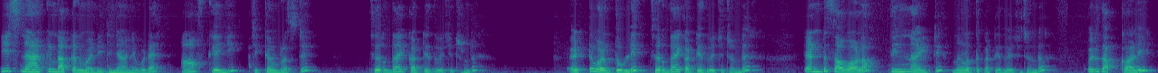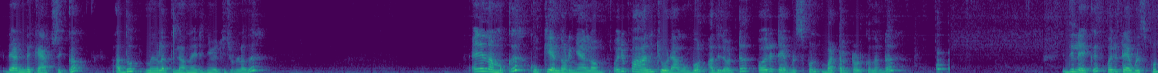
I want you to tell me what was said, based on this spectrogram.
ഈ സ്നാക്ക് ഉണ്ടാക്കാൻ വേണ്ടിയിട്ട് ഞാനിവിടെ half K G chicken breast ചെറുതായി കട്ട് ചെയ്ത് വെച്ചിട്ടുണ്ട്. എട്ട് വെളുത്തുള്ളി ചെറുതായി കട്ട് ചെയ്ത് വെച്ചിട്ടുണ്ട്. രണ്ട് സവാള തിന്നായിട്ട് നീളത്ത് കട്ട് ചെയ്ത് വെച്ചിട്ടുണ്ട്. ഒരു തക്കാളി രണ്ട് ക്യാപ്സിക്കം അതും നീളത്തിലാണ് അരിഞ്ഞു വെച്ചിട്ടുള്ളത്. ഇനി നമുക്ക് കുക്ക് ചെയ്യാൻ തുടങ്ങിയാലോ? ഒരു പാൻ ചൂടാകുമ്പോൾ അതിലോട്ട് ഒരു ടേബിൾ സ്പൂൺ ബട്ടർ ഇട്ട് കൊടുക്കുന്നുണ്ട്. ഇതിലേക്ക് ഒരു ടേബിൾ സ്പൂൺ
